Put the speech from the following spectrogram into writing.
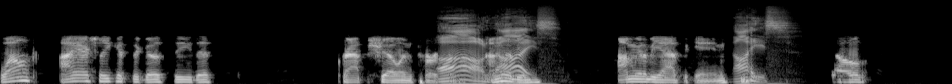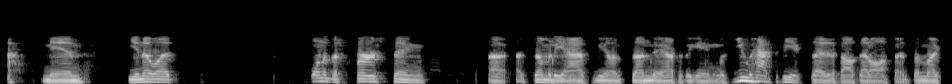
Well, I actually get to go see this crap show in person. Oh, I'm gonna be- nice. I'm going to be at the game. Nice. So, man, you know what? One of the first things uh, somebody asked me on Sunday after the game was, "You have to be excited about that offense." I'm like,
